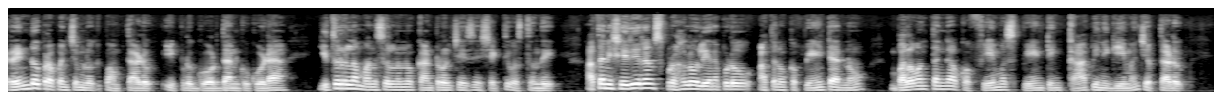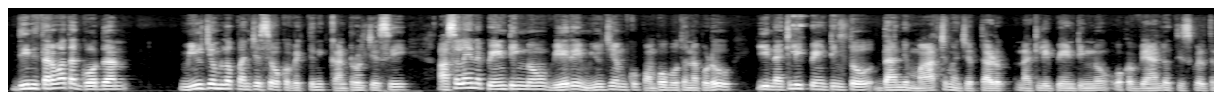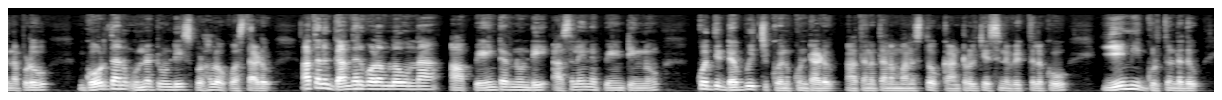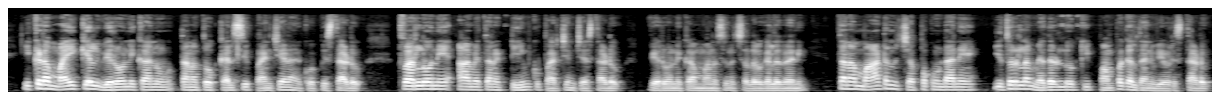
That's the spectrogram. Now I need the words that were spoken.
రెండో ప్రపంచంలోకి పంపుతాడు. ఇప్పుడు గోర్దాన్కు కూడా ఇతరుల మనసులను కంట్రోల్ చేసే శక్తి వస్తుంది. అతని శరీరం స్పృహలో లేనప్పుడు అతను ఒక పెయింటర్ను బలవంతంగా ఒక ఫేమస్ పెయింటింగ్ కాపీని గీయమని చెప్తాడు. దీని తర్వాత గోర్దాన్ మ్యూజియంలో పనిచేసే ఒక వ్యక్తిని కంట్రోల్ చేసి అసలైన పెయింటింగ్ను వేరే మ్యూజియంకు పంపబోతున్నప్పుడు ఈ నకిలీ పెయింటింగ్తో దాన్ని మార్చమని చెప్తాడు. నకిలీ పెయింటింగ్ను ఒక వ్యాన్లో తీసుకెళ్తున్నప్పుడు గోర్దాన్ ఉన్నటుండి స్పృహలోకి వస్తాడు. అతను గందరగోళంలో ఉన్న ఆ పెయింటర్ నుండి అసలైన పెయింటింగ్ను కొద్ది డబ్బు ఇచ్చి కొనుక్కుంటాడు. అతను తన మనసుతో కంట్రోల్ చేసిన వ్యక్తులకు ఏమీ గుర్తుండదు. ఇక్కడ మైకేల్ వెరోనికాను తనతో కలిసి పనిచేయడానికి ఒప్పిస్తాడు. త్వరలోనే ఆమె తన టీంకు పరిచయం చేస్తాడు. వెరోనికా మనసును చదవగలదని తన మాటను చెప్పకుండానే ఇతరుల మెదడులోకి పంపగలదని వివరిస్తాడు.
